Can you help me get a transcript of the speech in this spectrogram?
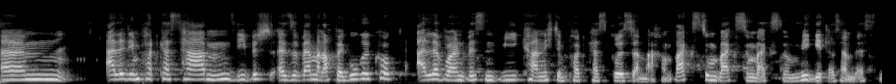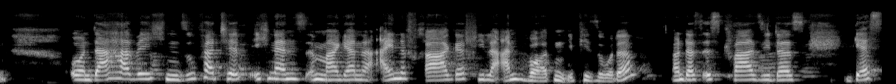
Ähm, alle den Podcast haben, die, also wenn man auch bei Google guckt, alle wollen wissen, wie kann ich den Podcast größer machen? Wachstum, Wachstum, Wachstum. Wie geht das am besten? Und da habe ich einen super Tipp. Ich nenne es immer gerne eine Frage, viele Antworten Episode. Und das ist quasi das Guest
